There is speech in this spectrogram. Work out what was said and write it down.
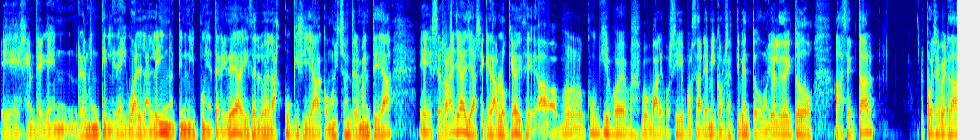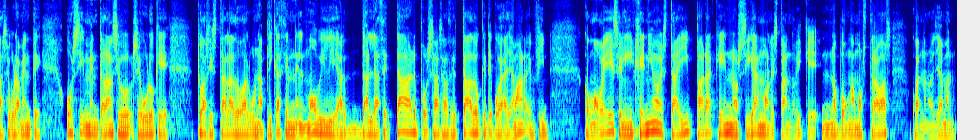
eh, gente que realmente le da igual la ley, no tiene ni puñetera idea, le dices lo de las cookies y ya, como he dicho anteriormente, ya eh, se raya, ya se queda bloqueado y dice, ah, pues, pues, vale, pues sí, pues daría mi consentimiento. Como yo le doy todo a aceptar, pues es verdad, seguramente. O se inventarán seguro que tú has instalado alguna aplicación en el móvil y darle a aceptar, pues has aceptado que te pueda llamar, en fin. Como veis, el ingenio está ahí para que nos sigan molestando y que no pongamos trabas cuando nos llaman.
